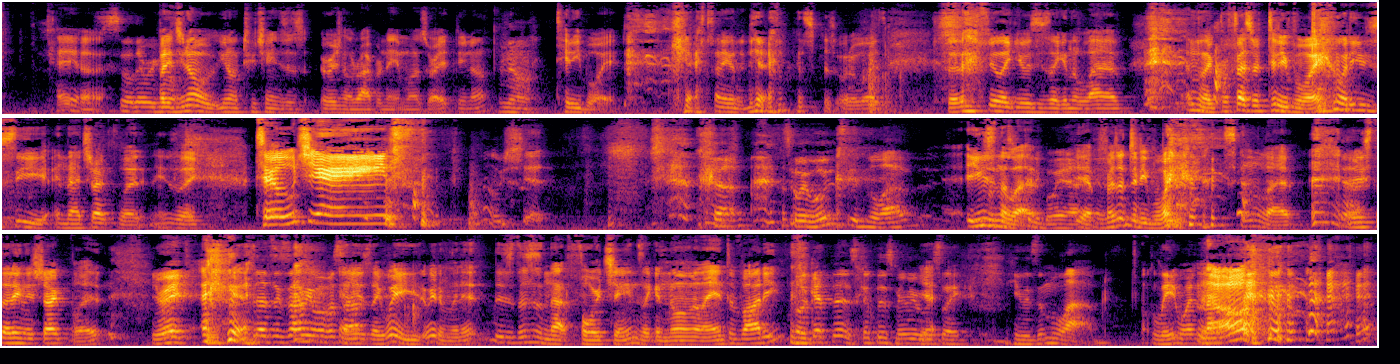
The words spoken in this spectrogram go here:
Hey, uh, So there we but go. did you know, you know, 2 Chainz' original rapper name was right? Do you know? No. Tity Boi. yeah, it's not even. A yeah, that's just what it was. So I feel like he was just like in the lab, and like Professor Titty Boy, what do you see in that blood? And he's like, Two Chains. oh shit. yeah. So wait, what was in the lab? He was in the lab. Titty Boy, yeah. yeah, Professor Titty Boy was in the lab. Yeah. And he's studying the shark blood. You're right. That's exactly what was up. he's like, wait, wait a minute. This this is not four chains like a normal antibody. Well, get this, get this. Maybe it was like he was in the lab late one night. No.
